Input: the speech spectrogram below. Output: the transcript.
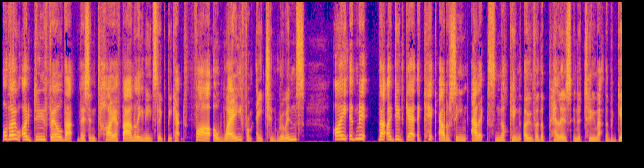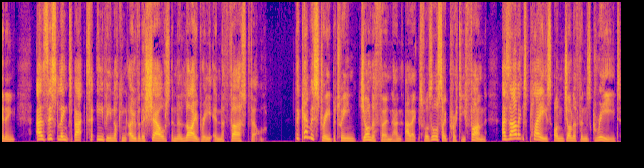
although I do feel that this entire family needs to be kept far away from ancient ruins, I admit that I did get a kick out of seeing Alex knocking over the pillars in the tomb at the beginning, as this links back to Evie knocking over the shelves in the library in the first film. The chemistry between Jonathan and Alex was also pretty fun, as Alex plays on Jonathan's greed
